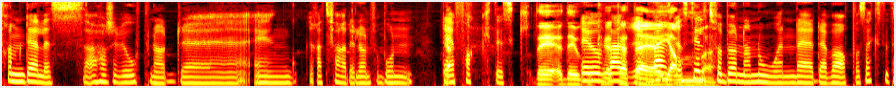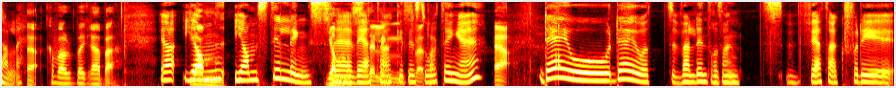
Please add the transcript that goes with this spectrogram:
Fremdeles har ikke vi oppnådd eh, en rettferdig lønn for bonden. Det er faktisk Det, det er jo, Det er jo verre, verre Jam- stilt for bønder nå enn det det var på 60-tallet. ja, Hva var det begrepet? Ja, Jam- jamstillingsvedtaket til Stortinget, Ja. det er, jo, det er jo et veldig interessant vedtak, fordi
